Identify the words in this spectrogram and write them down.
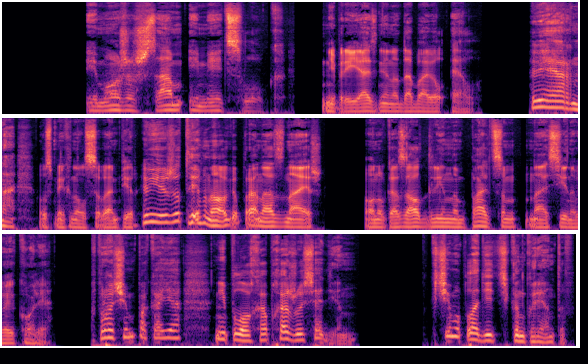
— И можешь сам иметь слуг, — неприязненно добавил Эл. — Верно, — усмехнулся вампир. — Вижу, ты много про нас знаешь. Он указал длинным пальцем на осиновые коли. Впрочем, пока я неплохо обхожусь один. К чему плодить конкурентов?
